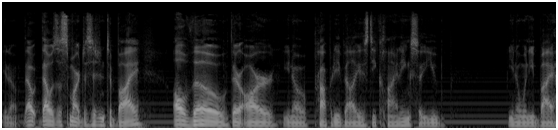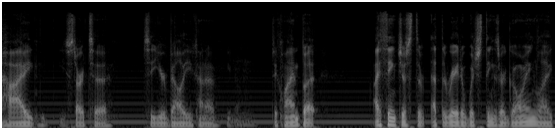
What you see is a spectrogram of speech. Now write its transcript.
you know that, that was a smart decision to buy. Although there are you know property values declining so you you know when you buy high you start to see your value kind of you know decline. But i think just the, at the rate of which things are going like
